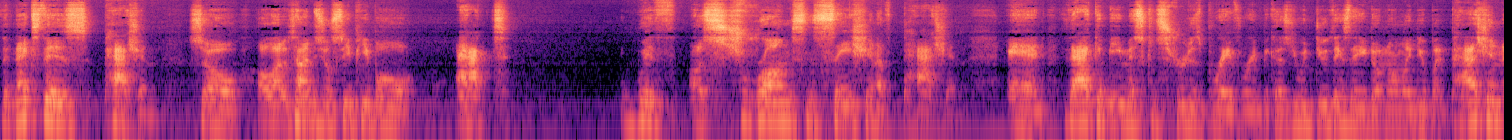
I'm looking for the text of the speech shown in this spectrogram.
the next is passion. So a lot of times you'll see people act with a strong sensation of passion. And that can be misconstrued as bravery because you would do things that you don't normally do. But passion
